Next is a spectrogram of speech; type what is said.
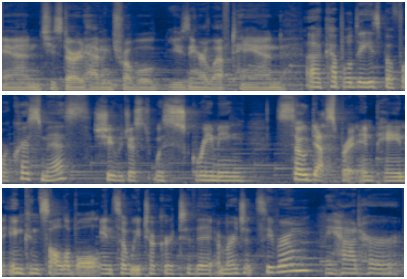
and she started having trouble using her left hand. A couple days before Christmas, she just was screaming, so desperate in pain, inconsolable. And so we took her to the emergency room. They had her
